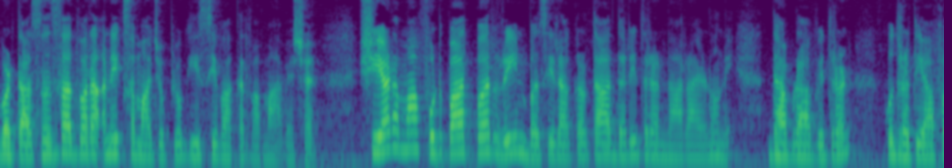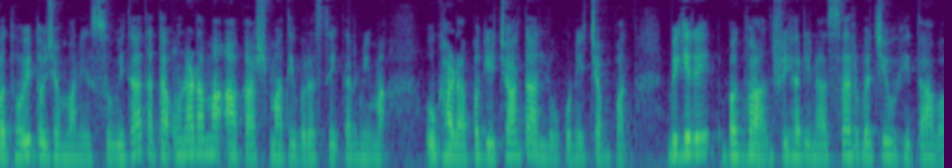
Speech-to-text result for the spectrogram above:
વડતાલ સંસ્થા દ્વારા અનેક સમાજ ઉપયોગી સેવા કરવામાં આવે છે. શિયાળામાં ફૂટપાથ પર રેન બસેરા કરતા દરિદ્ર નારાયણોને ધાબળા વિતરણ, કુદરતી આફત હોય તો જમવાની સુવિધા તથા ઉનાળામાં આકાશમાંથી વરસતી ગરમીમાં ઉઘાડા પગે ચાલતા લોકોને ચંપલ વગેરે ભગવાન શ્રીહરિના સર્વજીવ હિતાવહ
